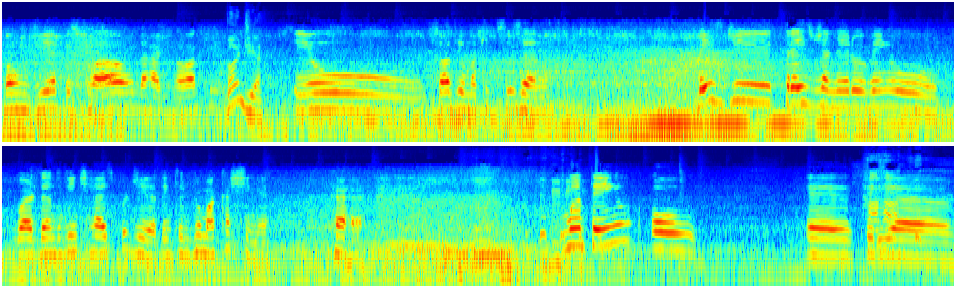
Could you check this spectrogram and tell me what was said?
Bom dia, pessoal da Rádio Rock. Bom dia. Eu sou a Vilma aqui de Suzano. Desde 3 de janeiro eu venho guardando 20 reais por dia dentro de uma caixinha. Mantenho ou é, seria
